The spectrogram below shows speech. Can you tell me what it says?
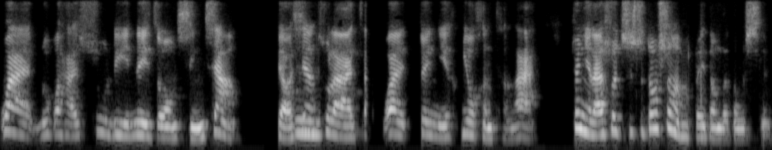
外如果还树立那种形象，表现出来，在外对你又很疼爱，对你来说其实都是很被动的东西。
